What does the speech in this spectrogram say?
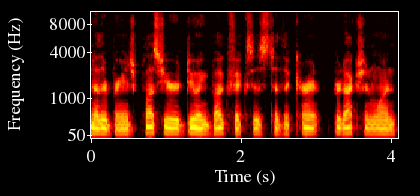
another branch. Plus you're doing bug fixes to the current production one.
